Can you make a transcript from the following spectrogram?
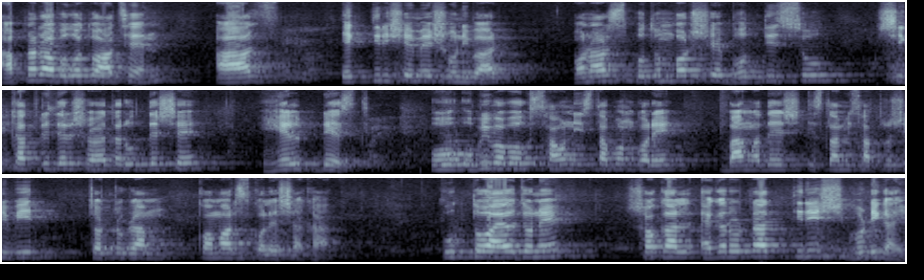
আপনারা অবগত আছেন, আজ একত্রিশে মে শনিবার অনার্স প্রথম বর্ষে ভর্তিচ্ছু শিক্ষার্থীদের সহায়তার উদ্দেশ্যে হেল্প ডেস্ক ও অভিভাবক ছাউনি স্থাপন করে বাংলাদেশ ইসলামী ছাত্র শিবির, চট্টগ্রাম কমার্স কলেজ শাখা। উক্ত আয়োজনে সকাল এগারোটা তিরিশ ঘটিকায়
